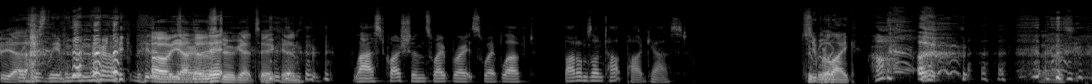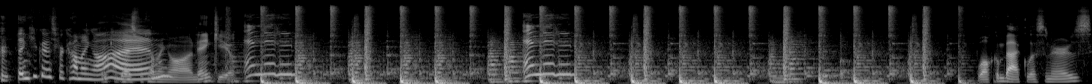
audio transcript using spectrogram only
yeah. Like just leaving them there. Like they oh yeah, those They- do get taken. Last question. Swipe right. Swipe left. Bottoms on top podcast. Super, Super like. Thank you guys for coming on. Thank you guys for coming on. Thank you. A little, a little, Welcome back, listeners.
